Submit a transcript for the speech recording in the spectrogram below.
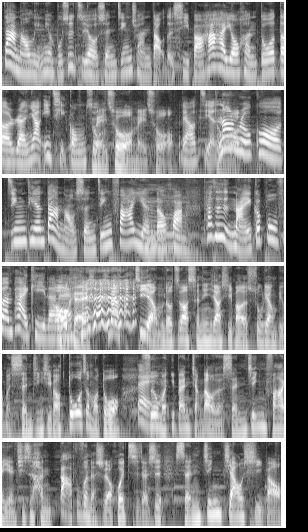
大脑里面不是只有神经传导的细胞，它还有很多的人要一起工作。没错，没错。了解。那如果今天大脑神经发炎的话，嗯它是哪一个部分派起了嘞？OK，那既然我们都知道神经胶细胞的数量比我们神经细胞多这么多，对所以我们一般讲到的神经发炎，其实很大部分的时候会指的是神经胶细胞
